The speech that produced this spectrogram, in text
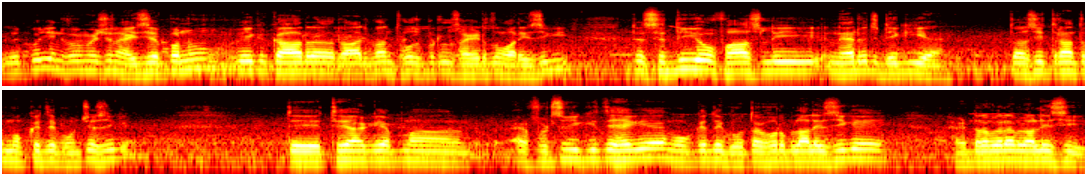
ਦੇਖੋ ਜੀ ਇਨਫੋਰਮੇਸ਼ਨ ਆਈ ਸੀ ਆਪਾਂ ਨੂੰ ਵੀ ਇੱਕ ਕਾਰ ਰਾਜਵੰਤ ਹਸਪੀਟਲ ਸਾਈਡ ਤੋਂ ਆ ਰਹੀ ਸੀਗੀ ਤੇ ਸਿੱਧੀ ਉਹ ਫਾਸਟਲੀ ਨਹਿਰ ਵਿੱਚ ਡਿੱਗੀ ਹੈ। ਤਾਂ ਅਸੀਂ ਤੁਰੰਤ ਮੌਕੇ ਤੇ ਪਹੁੰਚੇ ਸੀਗੇ ਤੇ ਇੱਥੇ ਆ ਕੇ ਆਪਾਂ ਐਫਰਟਸ ਵੀ ਕੀਤੇ ਹੈਗੇ ਆ, ਮੌਕੇ ਤੇ ਗੋਤਾਖੋਰ ਬੁਲਾ ਲਏ ਸੀਗੇ ਹੈਡਰ ਵਗੈਰਾ ਬੁਲਾ ਲਈ ਸੀ।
